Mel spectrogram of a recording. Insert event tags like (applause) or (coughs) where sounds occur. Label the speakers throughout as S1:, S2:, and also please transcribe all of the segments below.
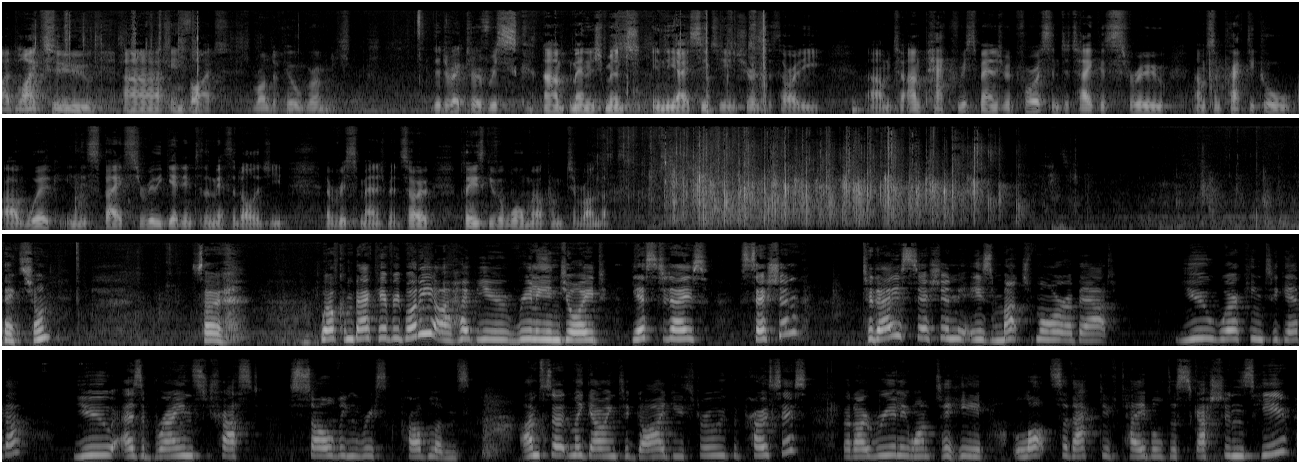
S1: I'd like to uh, invite Rhonda Pilgrim, the Director of Risk um, Management in the ACT Insurance Authority, um, to unpack risk management for us and to take us through um, some practical uh, work in this space to really get into the methodology of risk management. So please give a warm welcome to Rhonda.
S2: Thanks, Sean. So, welcome back, everybody. I hope you really enjoyed yesterday's session. Today's session is much more about you working together, you as a brains trust solving risk problems. I'm certainly going to guide you through the process, but I really want to hear lots of active table discussions here.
